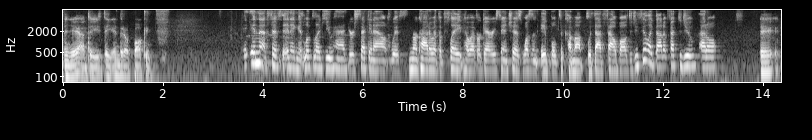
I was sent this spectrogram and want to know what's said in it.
and yeah, they they ended up balking. In that fifth inning, it looked like you had your second out with Mercado at the plate. However, Gary Sanchez wasn't able to come up with that foul ball. Did you feel like that affected you at all? Eh,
